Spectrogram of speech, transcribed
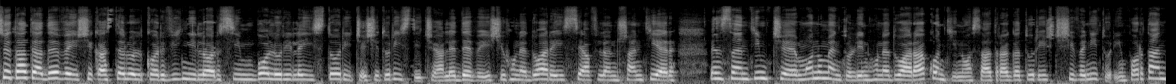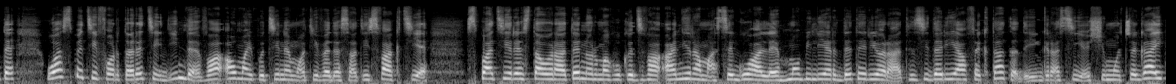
Cetatea Devei și Castelul Corvinilor, simbolurile istorice și turistice ale Devei și Hunedoarei, se află în șantier. Însă, în timp ce monumentul din Hunedoara continuă să atragă turiști și venituri importante, oaspeții fortăreței din Deva au mai puține motive de satisfacție. Spații restaurate în urmă cu câțiva ani rămase goale, mobilier deteriorat, zidărie afectată de igrasie și mucegai,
